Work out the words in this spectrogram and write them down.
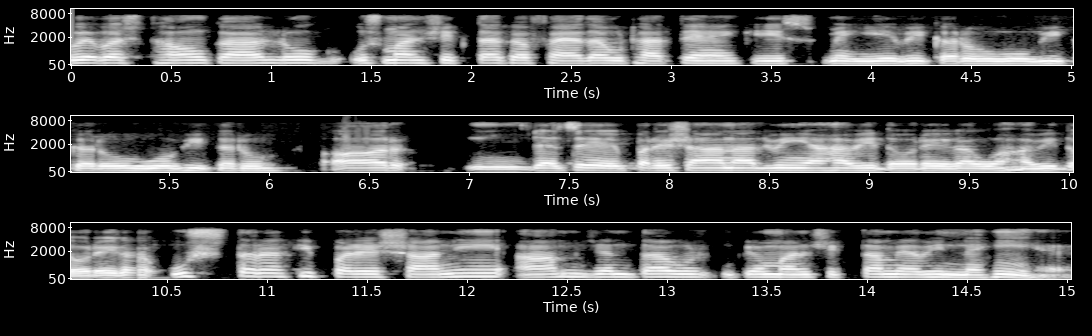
व्यवस्थाओं का लोग उस मानसिकता का फ़ायदा उठाते हैं कि इसमें ये भी करो, वो भी करो, वो भी करो और जैसे परेशान आदमी यहाँ भी दौड़ेगा वहाँ भी दौड़ेगा। उस तरह की परेशानी आम जनता के मानसिकता में अभी नहीं है।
